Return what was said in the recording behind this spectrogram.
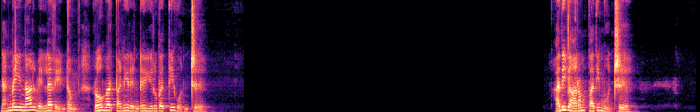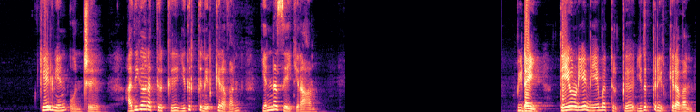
நன்மையினால் வெல்ல வேண்டும். ரோமர் பனிரெண்டு இருபத்தி ஒன்று. அதிகாரம் பதிமூன்று. கேள்வி எண் ஒன்று. அதிகாரத்திற்கு எதிர்த்து நிற்கிறவன் என்ன செய்கிறான்? விடை தேவனுடைய நியமத்திற்கு எதிர்த்து நிற்கிறவன்.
